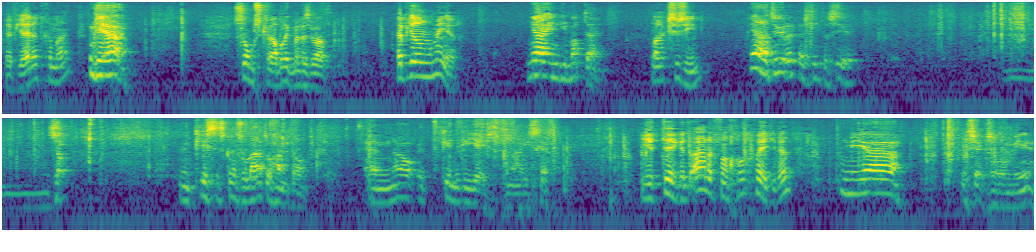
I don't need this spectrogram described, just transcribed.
Heb jij dat gemaakt? Ja. Soms krabbel ik wel eens wat. Heb je er nog meer? Ja, in die maptuin. Mag ik ze zien? Ja, natuurlijk, als je interesseert. Mm, Zo. Een Christus Consolator hangt al. En nou het kinderke Jezus van Arie Scheffer. Je tekent aardig van Gogh, weet je dat? Ja, dat zeggen ze wel meer.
